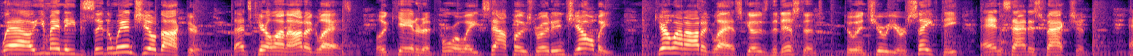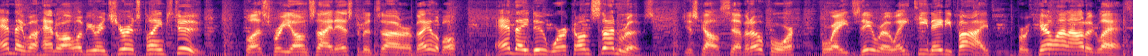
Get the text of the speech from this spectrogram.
Well, you may need to see the windshield doctor. That's Carolina Auto Glass, located at 408 South Post Road in Shelby. Carolina Auto Glass goes the distance to ensure your safety and satisfaction. And they will handle all of your insurance claims too. Plus, free on site estimates are available, and they do work on sunroofs. Just call 704 480 1885 for Carolina Auto Glass,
